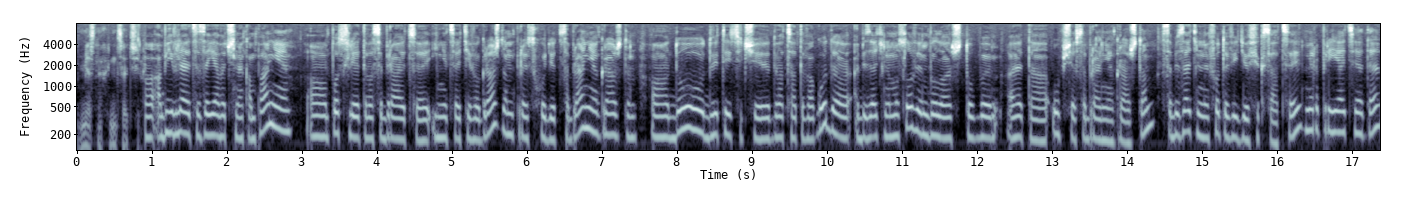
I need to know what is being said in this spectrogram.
местных инициатив? А, объявляется заявочная кампания, а, после этого собираются инициативы граждан, происходит собрание граждан. А, до 2020 года обязательным условием было, чтобы это общее собрание граждан с обязательной фото-видеофиксацией мероприятия, да,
